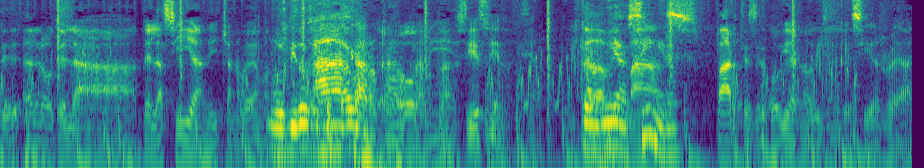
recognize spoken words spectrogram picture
de- los de la, de la CIA han dicho, no vemos. Los videos Ah, claro, claro, claro, claro. Sí, eso ya es oficial. Y cada vez así, más mira. partes del gobierno dicen que sí es real.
